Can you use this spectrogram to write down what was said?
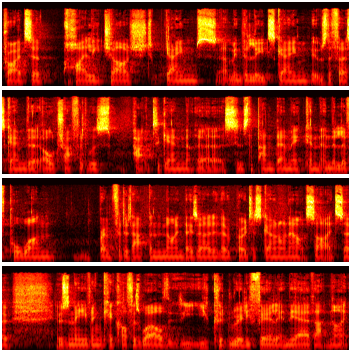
prior to highly charged games. I mean, the Leeds game. It was the first game that Old Trafford was packed again uh, since the pandemic, and, and the Liverpool one. Brentford had happened nine days earlier. There were protests going on outside, so it was an evening kickoff as well. You could really feel it in the air that night.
